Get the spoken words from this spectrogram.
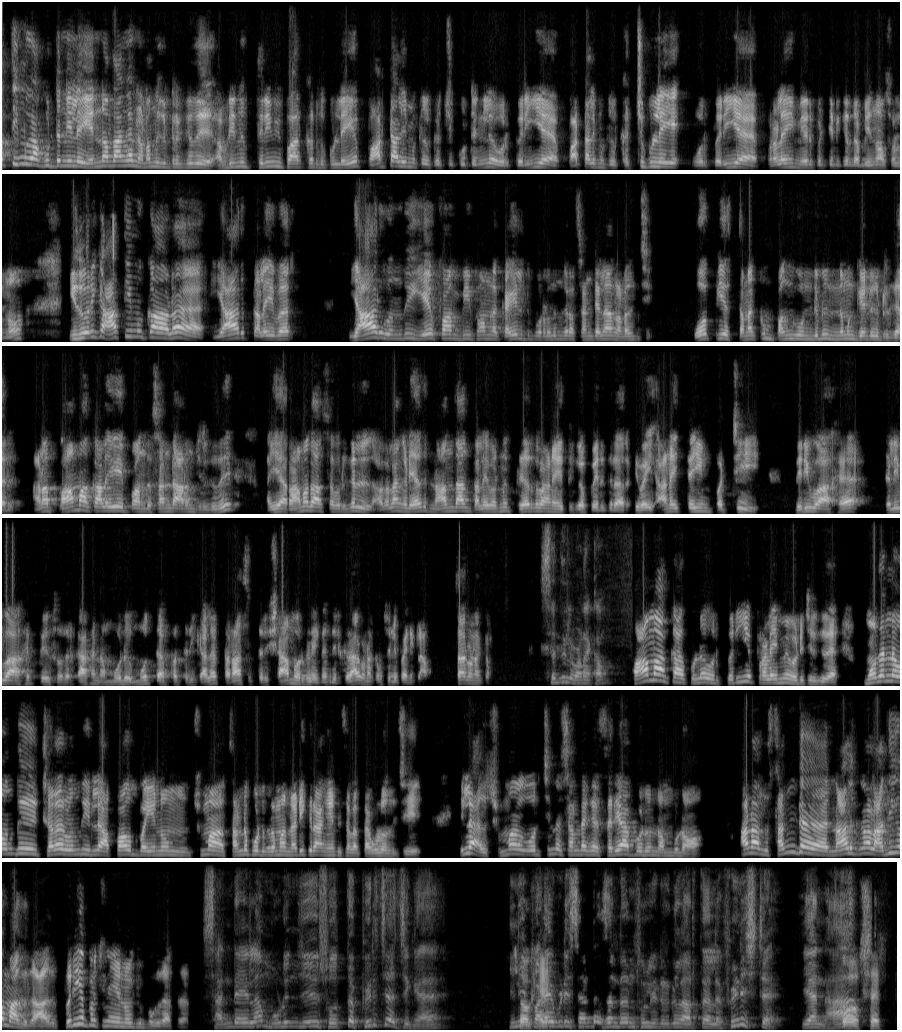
அதிமுக கூட்டணியில என்னதாங்க நடந்துகிட்டு இருக்குது அப்படின்னு திரும்பி பார்க்கறதுக்குள்ளேயே பாட்டாளி மக்கள் கட்சி கூட்டணியில ஒரு பெரிய பாட்டாளி மக்கள் கட்சிக்குள்ளேயே ஒரு பெரிய பிரளயம் ஏற்பட்டிருக்கிறது அப்படின்னு தான் சொல்லணும். இதுவரைக்கும் அதிமுகவுல யார் தலைவர் யார் வந்து ஏ ஃபார்ம் பி ஃபார்ம்ல கையெழுத்து போடுறதுங்கிற சண்டைலாம் நடந்துச்சு. ஓபிஎஸ் தனக்கும் பங்கு உண்டுன்னு இன்னமும் கேட்டுக்கிட்டு இருக்காரு. ஆனா பாமகலையே இப்ப அந்த சண்டை ஆரம்பிச்சிருக்குது. ஐயா ராமதாஸ் அவர்கள் அதெல்லாம் கிடையாது நான் தான் தலைவர்னு தேர்தல் ஆணையத்துக்கு போயிருக்கிறார். இவை அனைத்தையும் பற்றி விரிவாக தெளிவாக பேசுவதற்காக நம்மோடு மூத்த பத்திரிகையாளர் தராசு திரு ஷாம் அவர்கள் இணைந்திருக்கிறார். வணக்கம் சொல்லி பண்ணிக்கலாம் சார் வணக்கம். செந்தில் வணக்கம். பாமகக்குள்ள ஒரு பெரிய பிரளயமே வெடிச்சிருக்குது. முதல்ல வந்து சிலர் வந்து இல்ல அப்பாவும் பையனும் சும்மா சண்டை போட்டுக்கிற மாதிரி நடிக்கிறாங்கன்னு சில தகவல் வந்துச்சு. இல்ல அது சும்மா ஒரு சின்ன சண்டைங்க சரியா போயிடும் நம்பணும் ஆனா அந்த சண்டை நாளுக்கு நாள் அதிகமாகுதா? அது பெரிய பிரச்சனையை நோக்கி போகுதா சார்? சண்டையெல்லாம் முடிஞ்சு சொத்தை பிரிச்சாச்சுங்க. இனி. பழையபடி சண்டை சண்டைன்னு சொல்லிட்டு இருக்கிறது அர்த்தம் இல்ல பினிஷ்டு ஏன்னா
